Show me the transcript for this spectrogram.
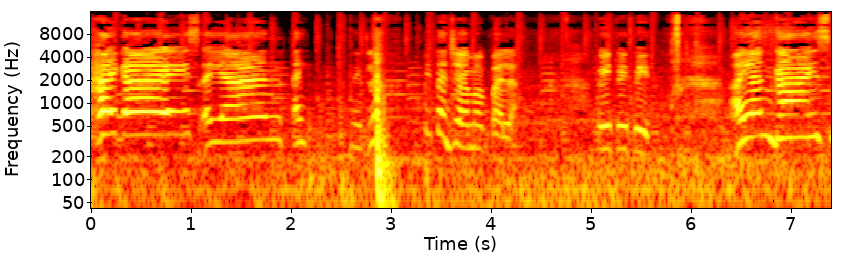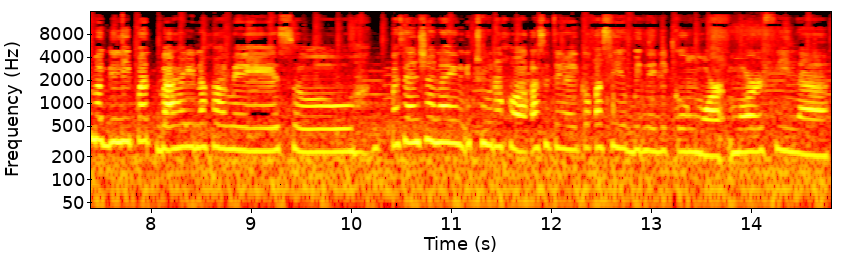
Hi guys! Ayan. Ay, wait lang. Tita Gemma pala. Wait, wait, wait. Ayan guys, maglilipat bahay na kami. So, pasensya na yung itsura ko ah, kasi tinry ko kasi yung binili kong mor Morphe na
